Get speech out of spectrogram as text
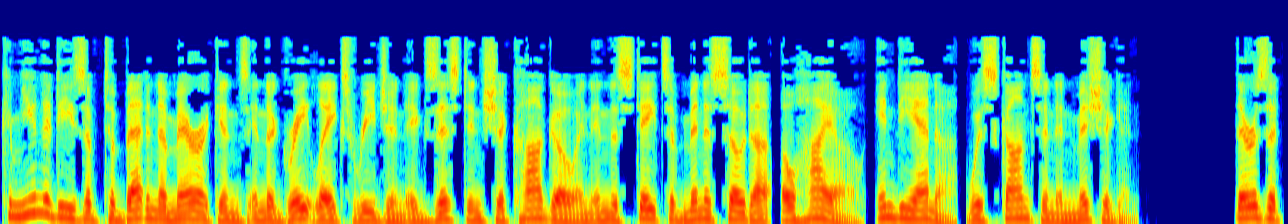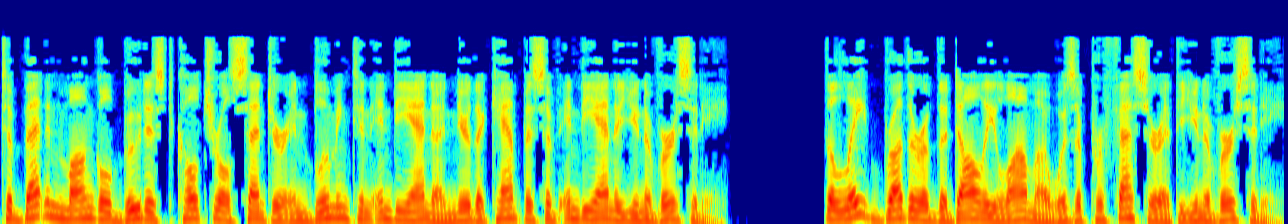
Communities of Tibetan Americans in the Great Lakes region exist in Chicago and in the states of Minnesota, Ohio, Indiana, Wisconsin and Michigan. There is a Tibetan-Mongol Buddhist Cultural Center in Bloomington, Indiana near the campus of Indiana University. The late brother of the Dalai Lama was a professor at the university.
